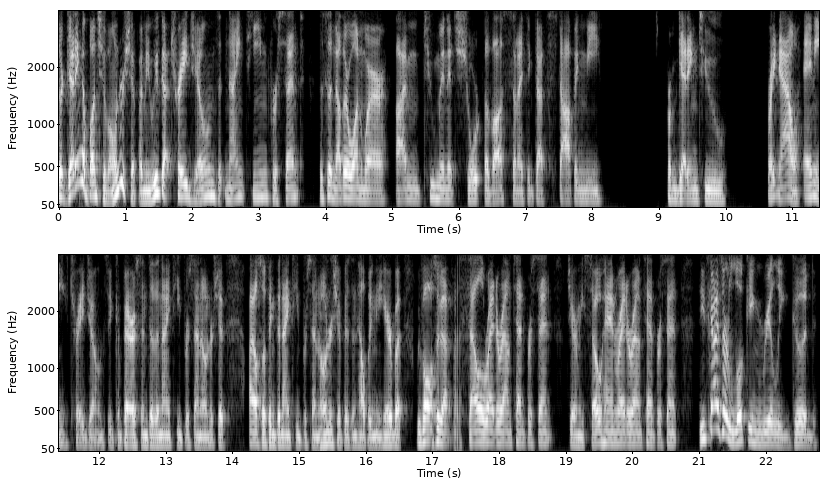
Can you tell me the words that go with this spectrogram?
They're getting a bunch of ownership. I mean, we've got Tre Jones at 19%. This is another one where I'm two minutes short of us, and I think that's stopping me from getting to right now any Tre Jones in comparison to the 19% ownership. I also think the 19% ownership isn't helping me here, but we've also got Vassell right around 10%, Jeremy Sochan right around 10%. These guys are looking really good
